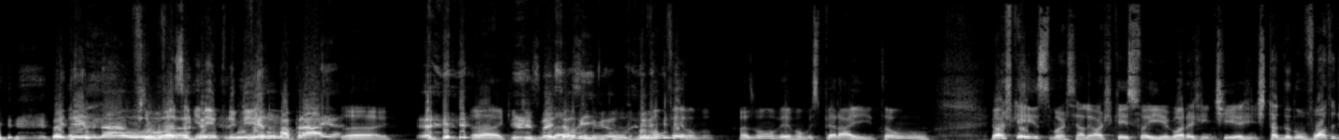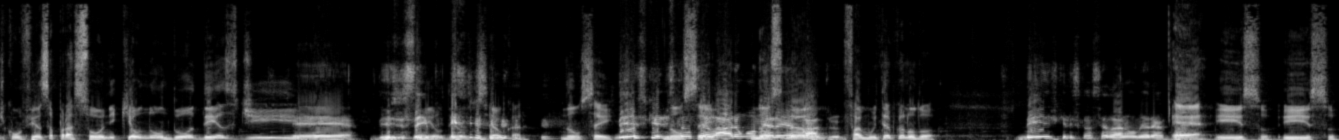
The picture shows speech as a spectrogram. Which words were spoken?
vai terminar o, O filme vai ser que nem o primeiro. Venom na praia. Ai. Ai, que desgraça. Vai ser né, horrível. Mas vamos ver, vamos. Mas vamos ver, vamos esperar aí. Então, eu acho que é isso, Marcelo. Eu acho que é isso aí. Agora a gente, a gente tá dando um voto de confiança pra Sony que eu não dou desde. É, desde sempre. Meu Deus do céu, cara. Não sei. Desde que eles não cancelaram sei. o Homem-Aranha Não- não, 4. Faz muito tempo que eu não dou. Desde que eles cancelaram o Homem-Aranha 4. É, isso, isso.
